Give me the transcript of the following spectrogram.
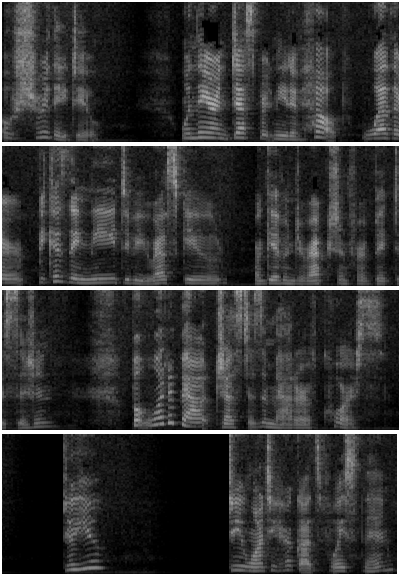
Oh, sure they do when they are in desperate need of help, whether because they need to be rescued or given direction for a big decision. But what about just as a matter of course? Do you? Do you want to hear God's voice then?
